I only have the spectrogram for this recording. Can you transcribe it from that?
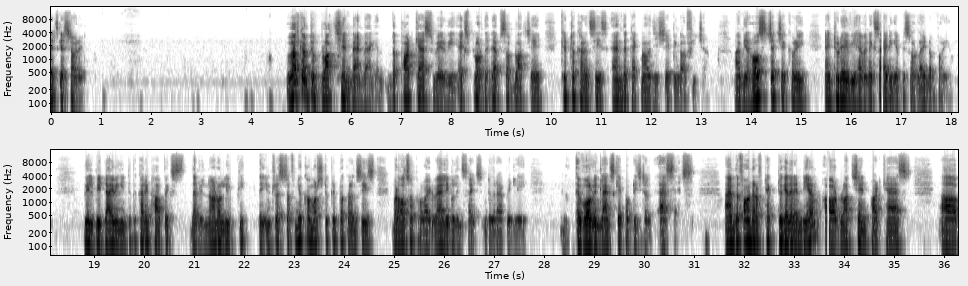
let's get started. Welcome to Blockchain Bandwagon, the podcast where we explore the depths of blockchain, cryptocurrencies, and the technology shaping our future. I'm your host, Chuck Chekuri, and today we have an exciting episode lined up for you. We'll be diving into the current topics that will not only pique the interests of newcomers to cryptocurrencies, but also provide valuable insights into the rapidly evolving landscape of digital assets. I'm the founder of Tech Together MDM, our blockchain podcast, uh,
